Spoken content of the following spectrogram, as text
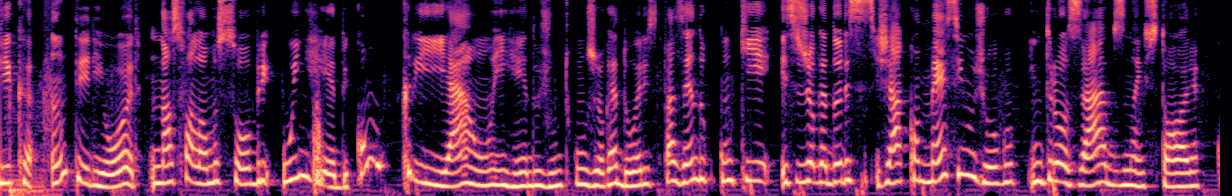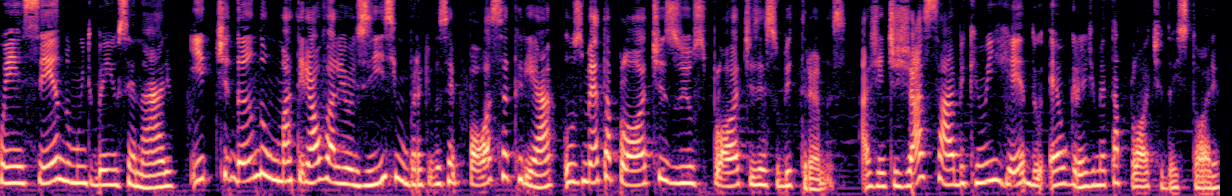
Dica anterior, nós falamos sobre o enredo e como criar um enredo junto com os jogadores, fazendo com que esses jogadores já comecem o jogo entrosados na história, conhecendo muito bem o cenário e te dando um material valiosíssimo para que você possa criar os metaplots e os plots e as subtramas. A gente já sabe que o enredo é o grande metaplot da história.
